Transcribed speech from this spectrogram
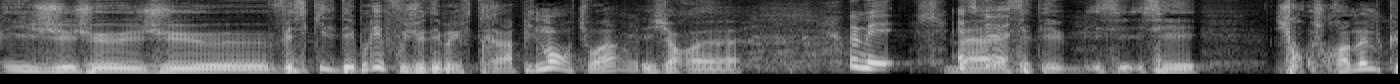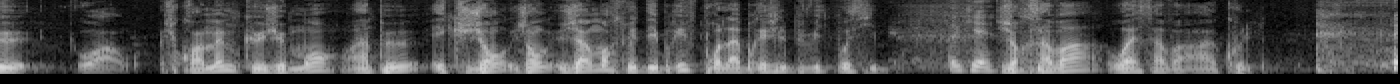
je, je, je vais ce qu'il débrief ou je débriefe très rapidement, tu vois. Genre. euh, mais bah, c'était, c'est, je, crois- je crois même que, waouh, je crois même que je mens un peu et que j'amorce le débrief pour l'abréger le plus vite possible. Ok. Genre, ça va? Ouais, ça va. Ah, cool.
